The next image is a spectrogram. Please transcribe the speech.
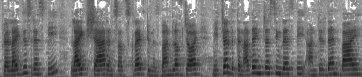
If you like this recipe, like, share and subscribe to Miss Bundle of Joy. Meet you all with another interesting recipe. Until then, bye.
